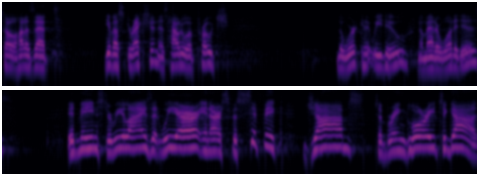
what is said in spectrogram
So, how does that give us direction as how to approach the work that we do, no matter what it is? It means to realize that we are in our specific jobs to bring glory to God.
